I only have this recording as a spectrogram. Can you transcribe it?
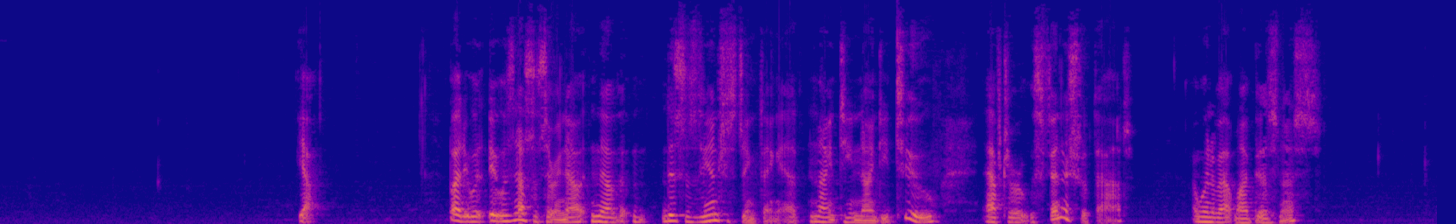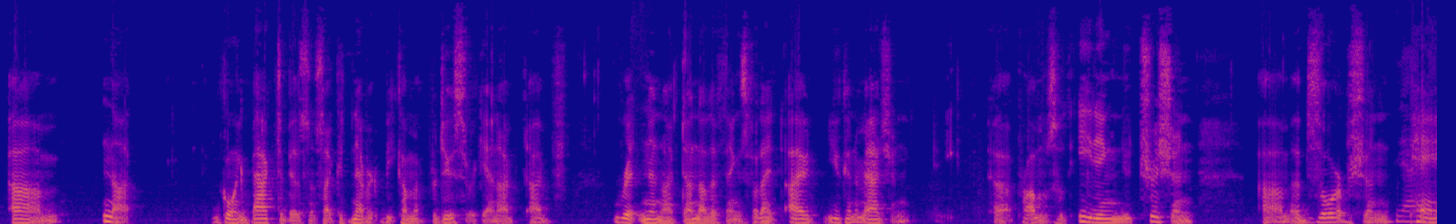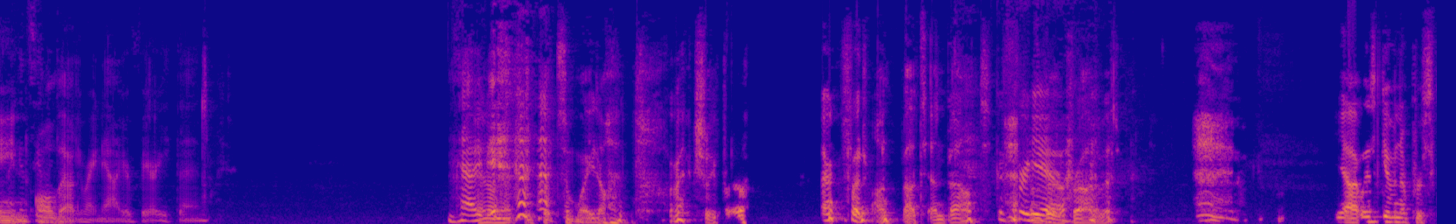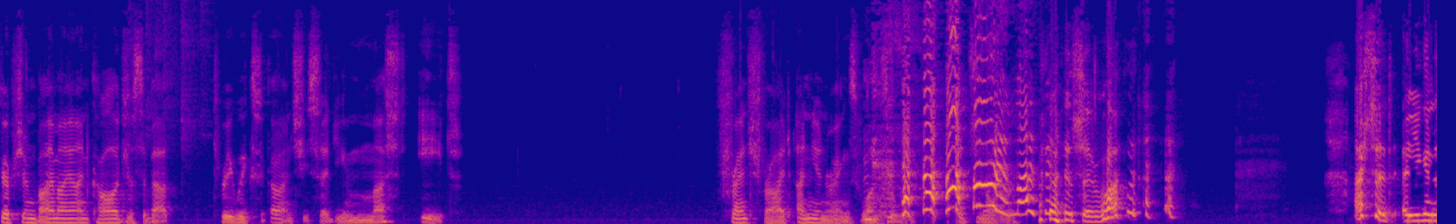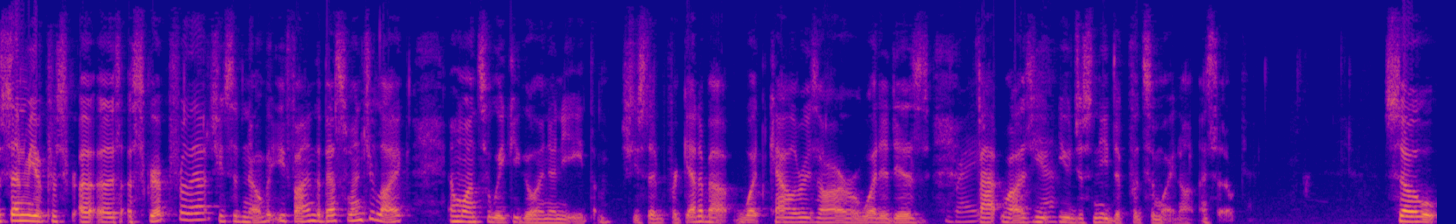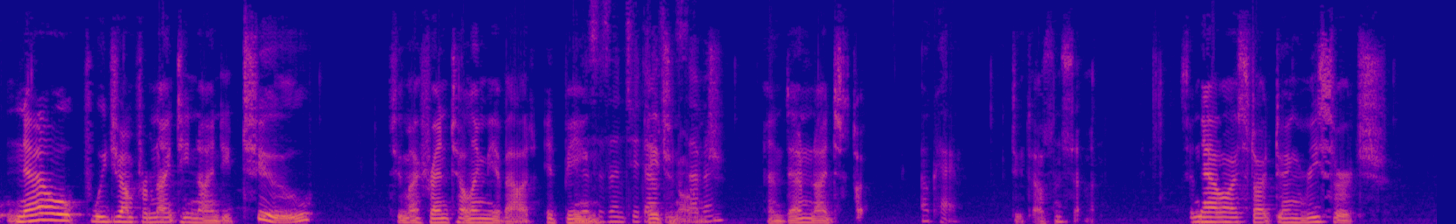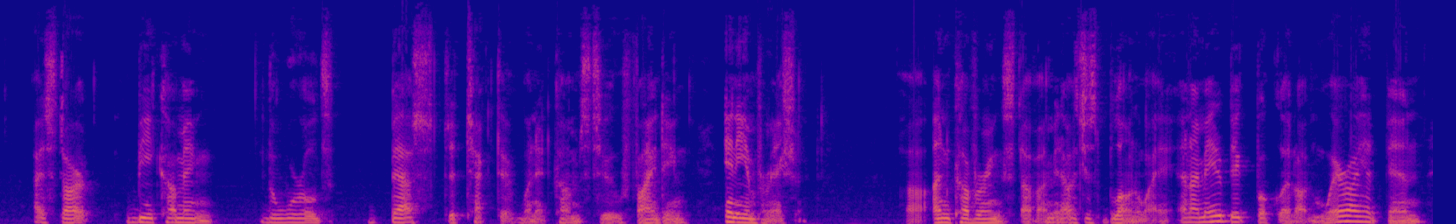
Yeah. But it was, it was necessary. Now, now, th- this is the interesting thing. At 1992, after it was finished with that, I went about my business, um, not going back to business. I could never become a producer again. I've, I've written and I've done other things, but I, I you can imagine uh, problems with eating, nutrition, um, absorption, Yeah, I pain, can see all that. right now. You're very thin. and actually put some weight on. I've actually put, I've put on about 10 pounds. Good for I'm you. very proud of it. Yeah, I was given a prescription by my oncologist about three weeks ago, and she said, You must eat French fried onion rings once a week. I love it. I said, What? I said, Are you going to send me a, prescri- a, a, a script for that? She said, No, but you find the best ones you like, and once a week you go in and you eat them. She said, Forget about what calories are or what it is Right. fat wise. You, Yeah. you just need to put some weight on. I said, Okay. So now we jump from 1992 to my friend telling me about it being This is in Agent 2007. Orange. And then I start Okay. 2007. So now I start doing research. I start becoming the world's best detective when it comes to finding any information, uh, uncovering stuff. I mean, I was just blown away. And I made a big booklet on where I had been,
